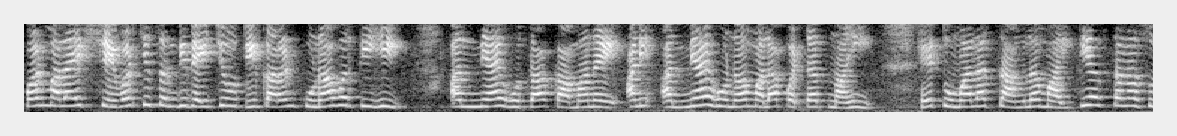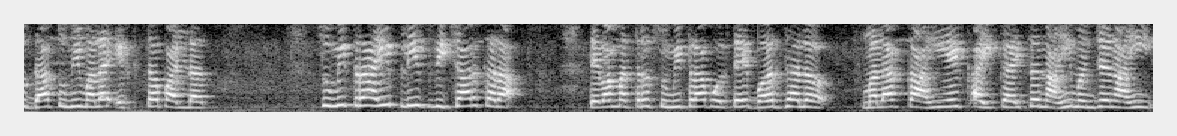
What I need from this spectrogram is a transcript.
पण मला एक शेवटची संधी द्यायची होती कारण कुणावरतीही अन्याय होता कामा नये आणि अन्याय होणं मला पटत नाही. हे तुम्हाला चांगलं माहिती असताना सुद्धा तुम्ही मला एकटं पाडलं सुमित्राही प्लीज विचार करा. तेव्हा मात्र सुमित्रा बोलते बस झालं. मला काही एक ऐकायचं नाही म्हणजे नाही.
